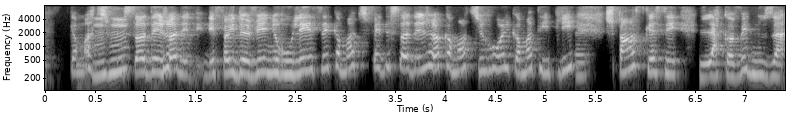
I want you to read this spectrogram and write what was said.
comment tu mm-hmm. fais ça déjà, des, feuilles de vigne roulées, tu sais, comment tu fais ça déjà, comment tu roules, comment tu es plié. Je pense que c'est la COVID nous a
